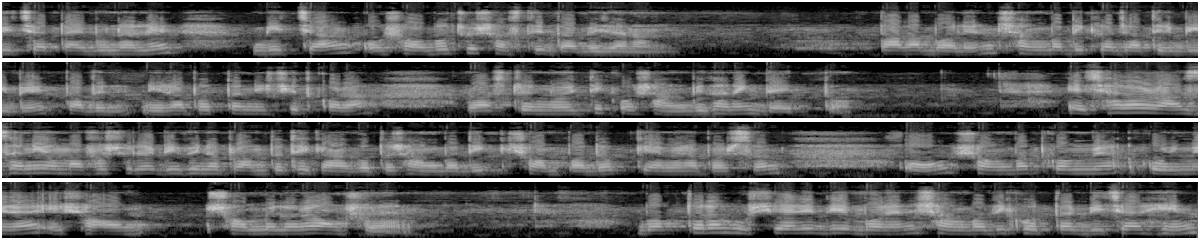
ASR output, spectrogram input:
বিচার ট্রাইব্যুনালে বিচার ও সর্বোচ্চ শাস্তির দাবি জানান। তারা বলেন, সাংবাদিকরা জাতির বিবেক, তাদের নিরাপত্তা নিশ্চিত করা রাষ্ট্রের নৈতিক ও সাংবিধানিক দায়িত্ব। এছাড়াও রাজধানী ও মফস্বলের বিভিন্ন প্রান্ত থেকে আগত সাংবাদিক, সম্পাদক, ক্যামেরা পার্সন ও সংবাদ কর্মী- কর্মীরা এই সম্মেলনে অংশ নেন। বক্তারা হুঁশিয়ারি দিয়ে বলেন, সাংবাদিক হত্যার বিচারহীন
